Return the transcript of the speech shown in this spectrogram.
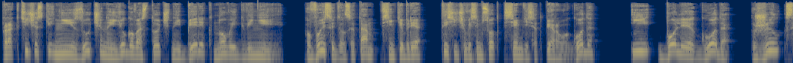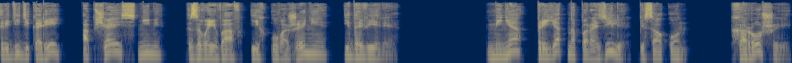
практически неизученный юго-восточный берег Новой Гвинеи, высадился там в сентябре 1871 года и более года жил среди дикарей, общаясь с ними, завоевав их уважение и доверие. «Меня приятно поразили», — писал он, «хорошие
